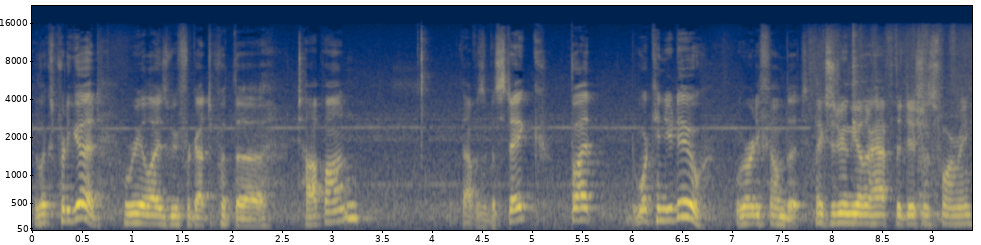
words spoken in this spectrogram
It looks pretty good. We realized we forgot to put the top on. That was a mistake, but what can you do? We already filmed it. Thanks for doing the other half of the dishes for me.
